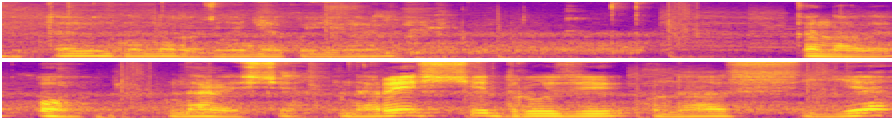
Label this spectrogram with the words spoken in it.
Вітаю з днем народження. Дякую, Ігоре. Канали. О, нарешті. Нарешті, друзі, у нас є.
